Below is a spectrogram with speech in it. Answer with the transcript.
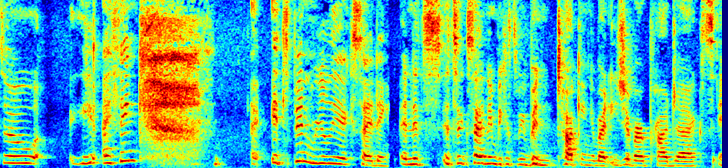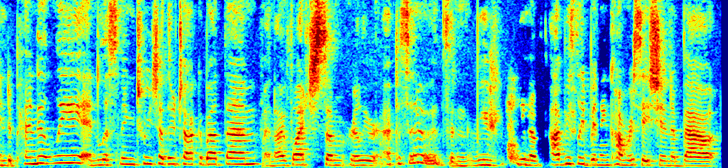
so i think it's been really exciting and it's it's exciting because we've been talking about each of our projects independently and listening to each other talk about them. And i've watched some earlier episodes and we've you know obviously been in conversation about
